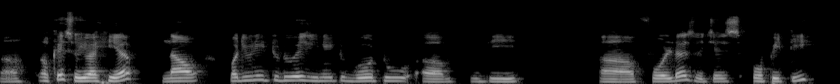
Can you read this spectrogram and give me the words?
Uh, okay so you are here. Now what you need to do is you need to go to um, the uh, folders which is OPT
